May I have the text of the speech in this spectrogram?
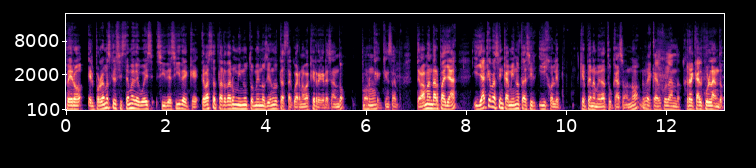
Pero el problema es que el sistema de Waze, si decide que te vas a tardar un minuto menos yéndote hasta Cuernavaca y regresando, porque quién sabe, te va a mandar para allá, y ya que vas en camino te va a decir, híjole, qué pena me da tu caso, ¿no? Recalculando. Recalculando.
